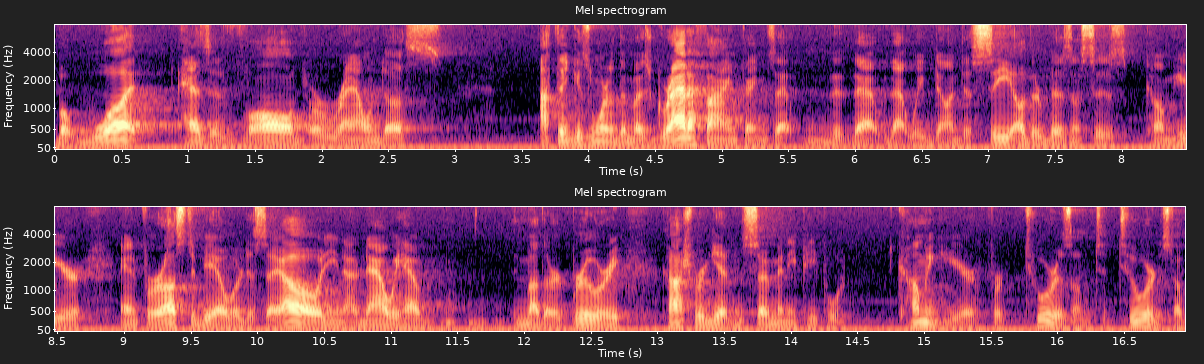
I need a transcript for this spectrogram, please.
But what has evolved around us, I think, is one of the most gratifying things that that that we've done to see other businesses come here, and for us to be able to say, oh, you know, now we have Mother Brewery. Gosh, we're getting so many people coming here for tourism to tour and stuff.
